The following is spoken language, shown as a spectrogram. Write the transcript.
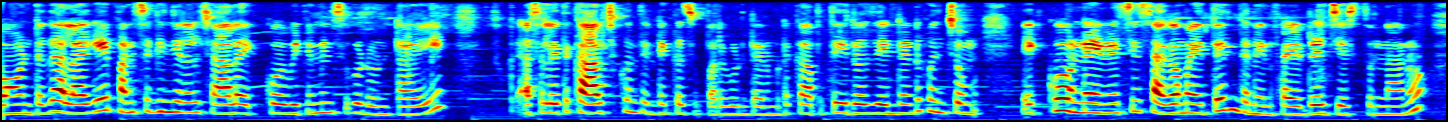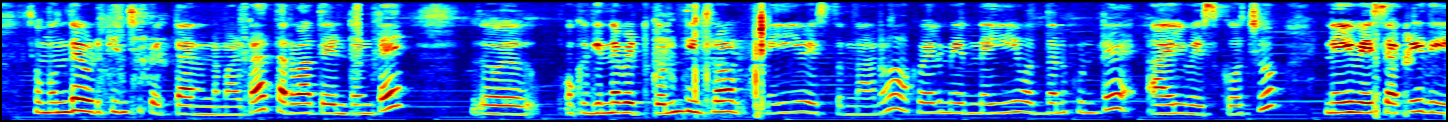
బాగుంటుంది. అలాగే పనస గింజలు చాలా ఎక్కువ విటమిన్స్ కూడా ఉంటాయి. అసలు అయితే కాల్చుకొని తింటే ఇంకా సూపర్గా ఉంటాయి అనమాట కాకపోతే ఈరోజు ఏంటంటే కొంచెం ఎక్కువ ఉన్నాయనేసి సగం అయితే ఇంకా నేను ఫ్రైడ్ రైస్ చేస్తున్నాను. సో ముందే ఉడికించి పెట్టాను అనమాట తర్వాత ఏంటంటే ఒక గిన్నె పెట్టుకొని దీంట్లో నెయ్యి వేస్తున్నాను. ఒకవేళ మీరు నెయ్యి వద్దనుకుంటే ఆయిల్ వేసుకోవచ్చు. నెయ్యి వేసాక ఇది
